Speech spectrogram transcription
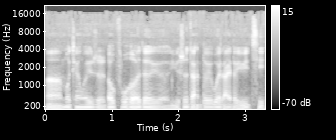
啊。目前为止都符合这个于师长对未来的预期。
